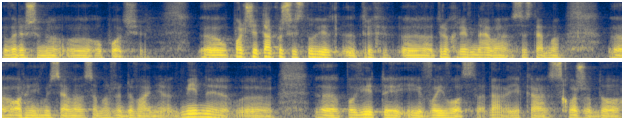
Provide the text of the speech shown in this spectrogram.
вирішено у Польщі. У Польщі також існує трьох- трьохрівнева система органів місцевого самоврядування, гміни, повіти і воєводства, да, яка схожа до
